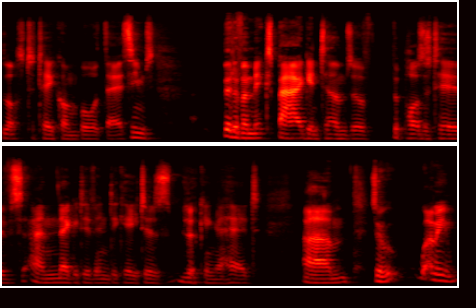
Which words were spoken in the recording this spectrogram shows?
lots to take on board there. It seems a bit of a mixed bag in terms of the positives and negative indicators looking ahead. Um, so, I mean,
